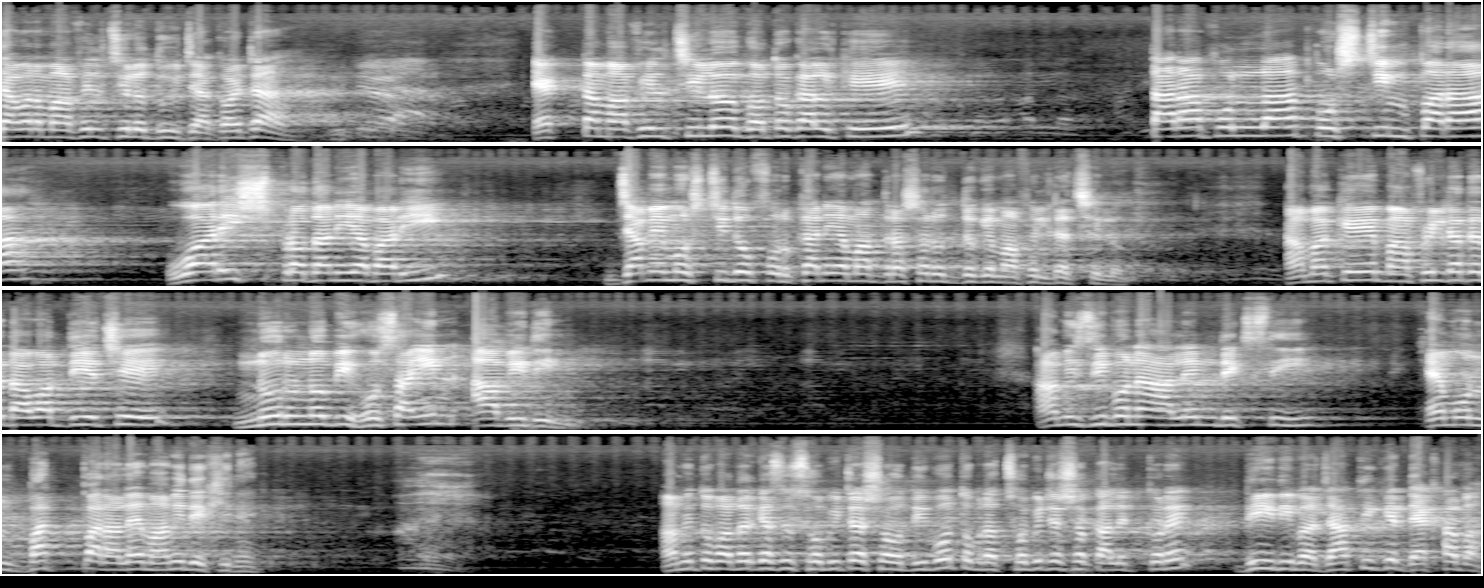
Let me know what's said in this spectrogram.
গতকালকে আমার মাহফিল ছিল দুইটা, কয়টা? একটা মাহফিল ছিল গতকালকে তারাপল্লা, পশ্চিমপাড়া, ওয়ারিশ প্রদানিয়া বাড়ি, জামে মসজিদ ও ফোরকানিয়া মাদ্রাসার উদ্যোগে মাহফিলটা ছিল। আমাকে মাহফিলটাতে দাওয়াত দিয়েছে নূর নবী হোসাইন আবিদিন। আমি জীবনে আলেম দেখছি, এমন বাটপার আলেম আমি দেখি নাই আমি তোমাদের কাছে ছবিটা সহ দিব, তোমরা ছবিটা সহ কালেক্ট করে দিয়ে দিবা, জাতিকে দেখাবা।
